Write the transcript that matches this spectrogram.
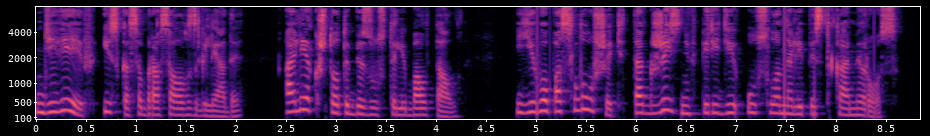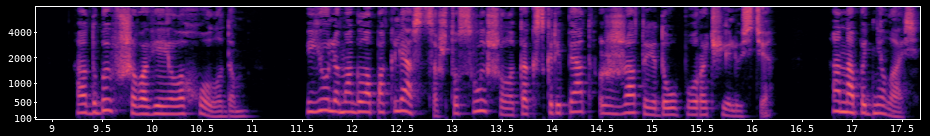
Дивеев искоса бросал взгляды. Олег что-то без устали болтал. Его послушать, так жизнь впереди услана лепестками роз. От бывшего веяло холодом. Юля могла поклясться, что слышала, как скрипят сжатые до упора челюсти. Она поднялась.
